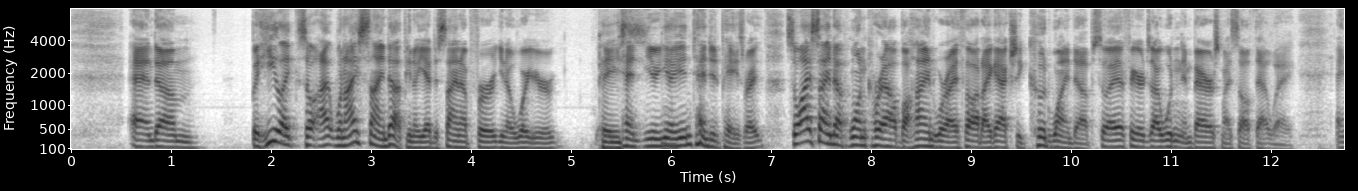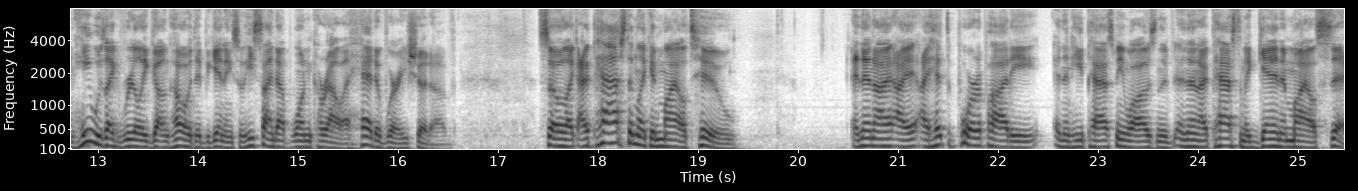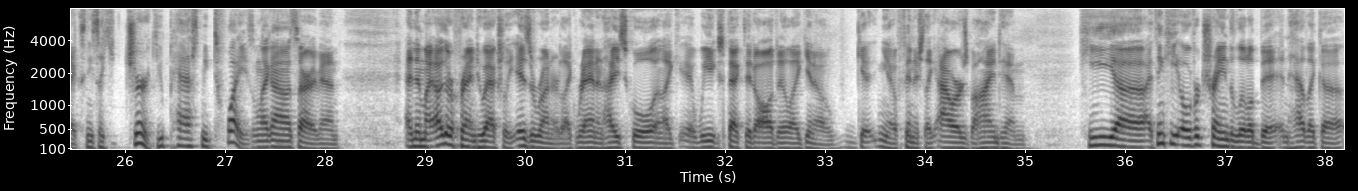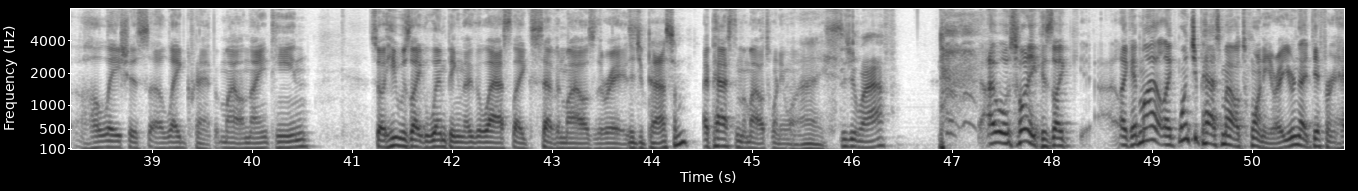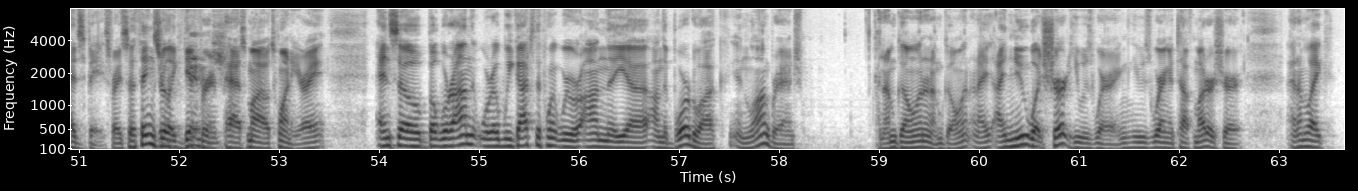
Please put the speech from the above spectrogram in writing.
And um, but he like so I when I signed up, you know, you had to sign up for you know where your Pace. intent- your, you know, intended pace, right? So I signed up one corral behind where I thought I actually could wind up. So I figured I wouldn't embarrass myself that way. And he was like really gung ho at the beginning, so he signed up one corral ahead of where he should have. So like I passed him like in mile two, and then I, I I hit the porta potty, and then he passed me while I was in the, and then I passed him again in mile six, and he's like, "You jerk, you passed me twice." I'm like, "Oh, sorry, man." And then my other friend, who actually is a runner, like ran in high school, and like we expected all to like you know get you know finish like hours behind him. He uh, I think he overtrained a little bit and had like a, a hellacious uh, leg cramp at mile 19. So he was like limping like the last like seven miles of the race. Did you pass him? I passed him at mile 21. Nice. Did you laugh? I, it was funny because like like at mile like once you pass mile twenty, right, you're in that different headspace, right? So things are like different Finish. past mile twenty, right? And so, but we're on we're, we got to the point where we were on the uh, on the boardwalk in Long Branch, and I'm going and I'm going, and I, I knew what shirt he was wearing. He was wearing a Tough Mudder shirt, and I'm like,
